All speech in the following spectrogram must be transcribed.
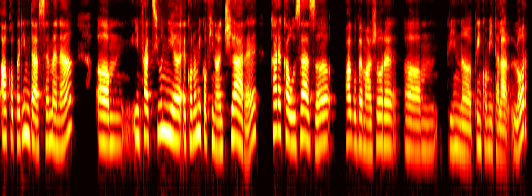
acoperim de asemenea um, infracțiuni economico-financiare care cauzează pagube majore um, prin, prin comitele lor,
